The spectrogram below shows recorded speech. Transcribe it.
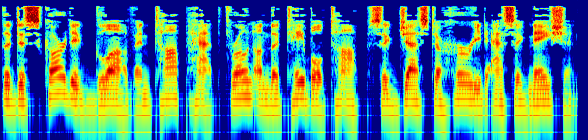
The discarded glove and top hat thrown on the table top suggest a hurried assignation.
